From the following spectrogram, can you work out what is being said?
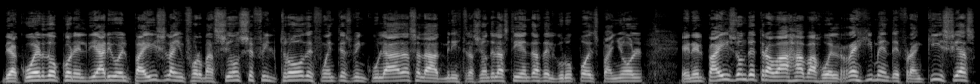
De acuerdo con el diario El País, la información se filtró de fuentes vinculadas a la administración de las tiendas del grupo español en el país donde trabaja bajo el régimen de franquicias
